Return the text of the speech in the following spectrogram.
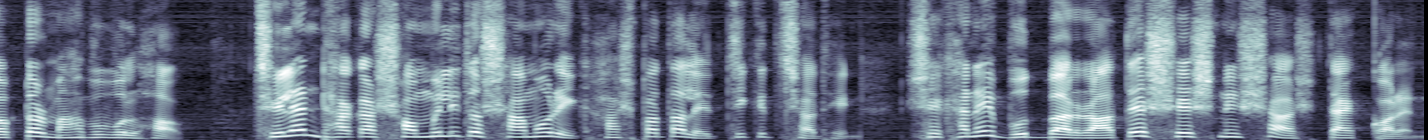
ডক্টর মাহবুবুল হক। ছিলেন ঢাকার সম্মিলিত সামরিক হাসপাতালে চিকিৎসাধীন। সেখানে বুধবার রাতে শেষ নিঃশ্বাস ত্যাগ করেন।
